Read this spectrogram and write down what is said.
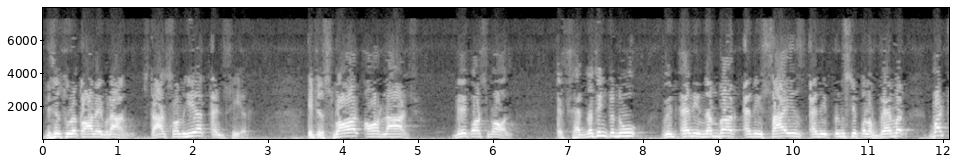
This is Surah Al-Imran. Starts from here and here. It is small or large, big or small. It has nothing to do with any number, any size, any principle of grammar, but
